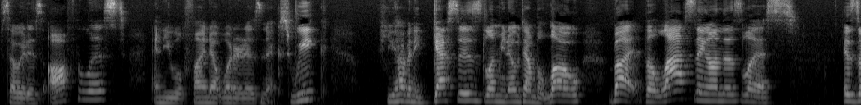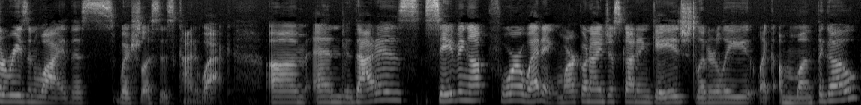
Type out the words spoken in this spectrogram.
So it is off the list and you will find out what it is next week. If you have any guesses, let me know down below. But the last thing on this list is the reason why this wish list is kind of whack. Um, and that is saving up for a wedding. Marco and I just got engaged literally like a month ago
